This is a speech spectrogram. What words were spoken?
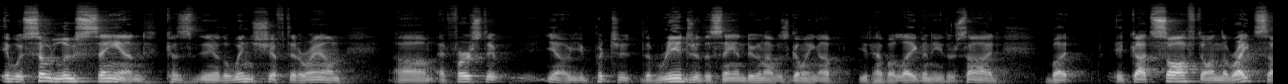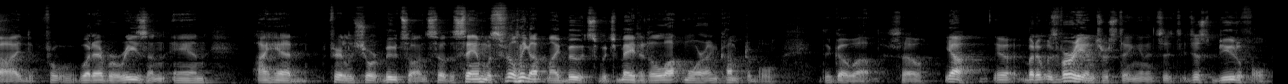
it was so loose sand because you know the wind shifted around. Um, at first, it you know you put your, the ridge of the sand dune. I was going up. You'd have a leg on either side, but it got soft on the right side for whatever reason, and I had fairly short boots on, so the sand was filling up my boots, which made it a lot more uncomfortable to go up. So yeah, yeah but it was very interesting, and it's, just beautiful.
